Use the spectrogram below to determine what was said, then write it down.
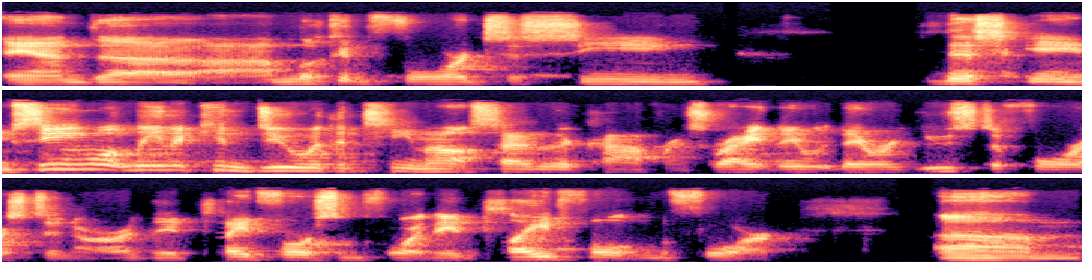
and uh, I'm looking forward to seeing this game, seeing what Lena can do with a team outside of their conference. Right? They were they were used to Forreston or they played Forreston before. They'd played Fulton before. Um,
